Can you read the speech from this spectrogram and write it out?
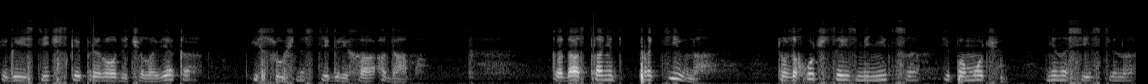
эгоистической природы человека и сущности греха Адама. Когда станет противно то захочется измениться и помочь ненасильственно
